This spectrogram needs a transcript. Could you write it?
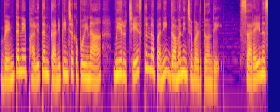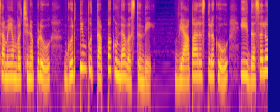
వెంటనే ఫలితం కనిపించకపోయినా మీరు చేస్తున్న పని గమనించబడుతోంది. సరైన సమయం వచ్చినప్పుడు గుర్తింపు తప్పకుండా వస్తుంది. వ్యాపారస్తులకు ఈ దశలో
